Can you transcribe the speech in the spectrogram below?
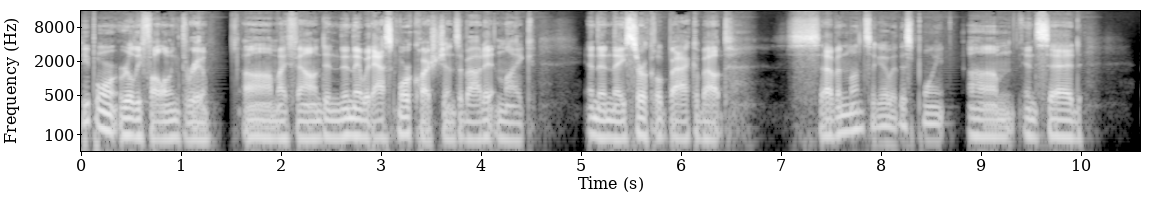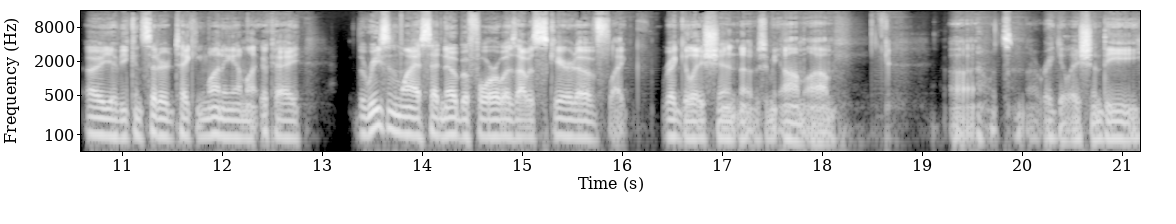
People weren't really following through. Um, I found, and then they would ask more questions about it, and like, and then they circled back about seven months ago at this point, um, and said, "Oh, have you considered taking money?" I'm like, "Okay." The reason why I said no before was I was scared of like regulation. No, excuse me. Um, um, uh, what's not regulation? The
